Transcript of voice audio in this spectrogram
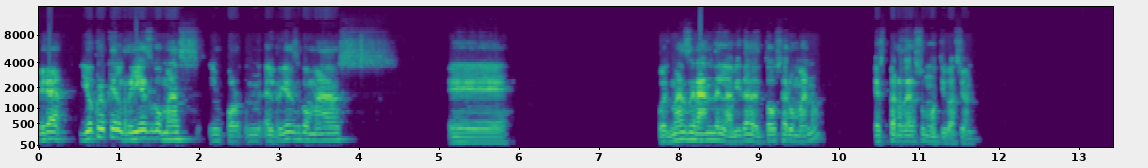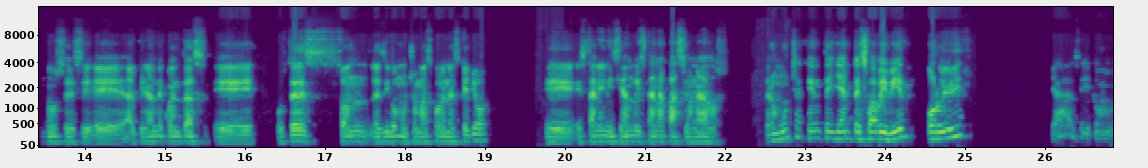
Mira, yo creo que el riesgo más el riesgo más eh, pues más grande en la vida de todo ser humano es perder su motivación. No sé si eh, al final de cuentas eh, ustedes son, les digo, mucho más jóvenes que yo, están iniciando y están apasionados. Pero mucha gente ya empezó a vivir por vivir. Ya, así como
